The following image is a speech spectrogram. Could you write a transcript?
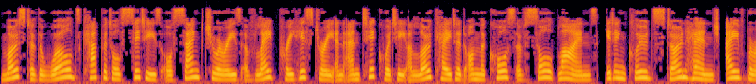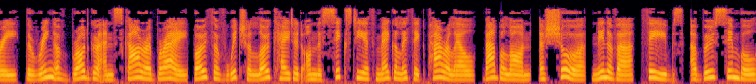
most of the world's capital cities or sanctuaries of late prehistory and antiquity are located on the course of salt lines. It includes Stonehenge, Avebury, the Ring of Brodgar and Skara Brae, both of which are located on the 60th megalithic parallel, Babylon, Ashur, Nineveh, Thebes, Abu Simbel,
